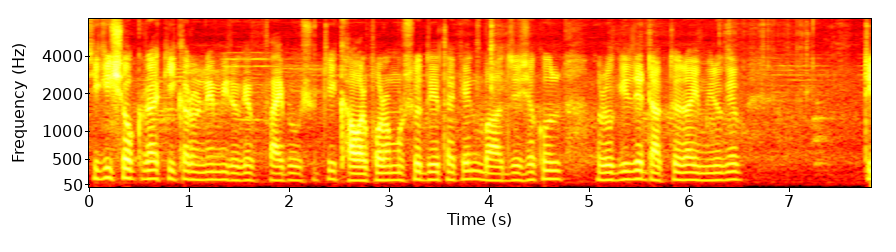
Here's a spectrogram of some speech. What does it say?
চিকিৎসকরা কী কারণে মিরোগ্যাপ ফাইভ ওষুধটি খাওয়ার পরামর্শ দিয়ে থাকেন বা যে সকল রোগীদের ডাক্তাররা এই মিরোগ্যাপটি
